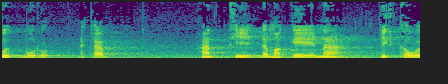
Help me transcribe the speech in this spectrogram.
ฝึกบุรุษนะครับ หัตถิดมเกนะพิกเว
